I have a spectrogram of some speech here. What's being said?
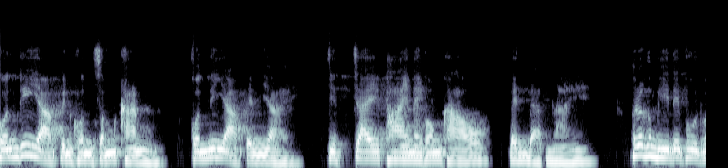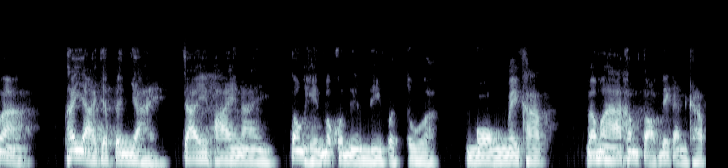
คนที่อยากเป็นคนสำคัญ คนที่อยากเป็นใหญ่ จิตใจภายในของเขาเป็นแบบไหน พระคัมภีร์ได้พูดว่า ถ้าอยากจะเป็นใหญ่ ใจภายในต้องเห็นว่าคนอื่นดีกว่าตัว งงไหมครับ เรามาหาคำตอบด้วยกันครับ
